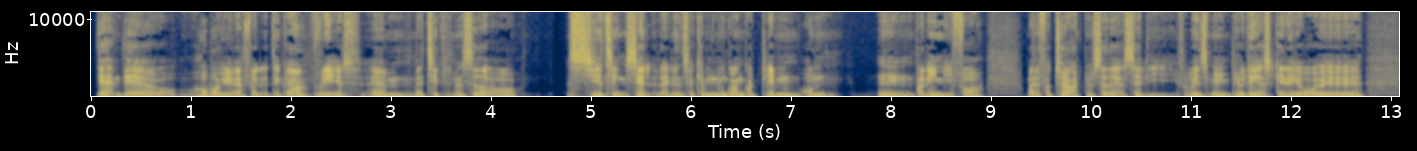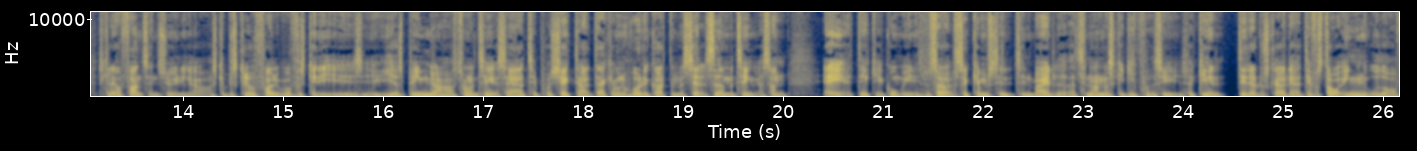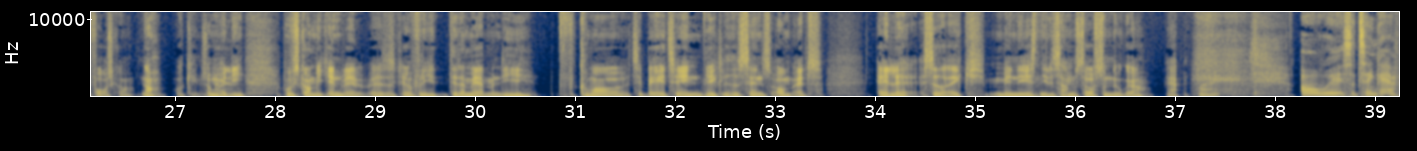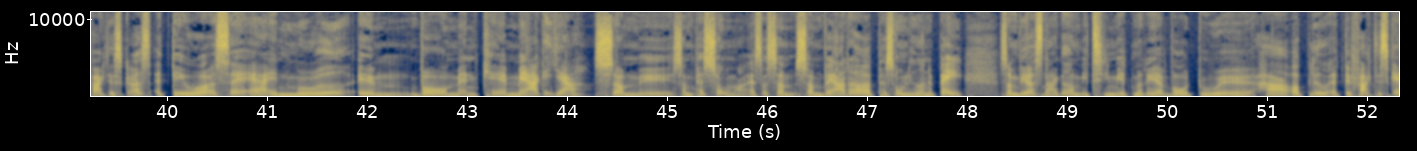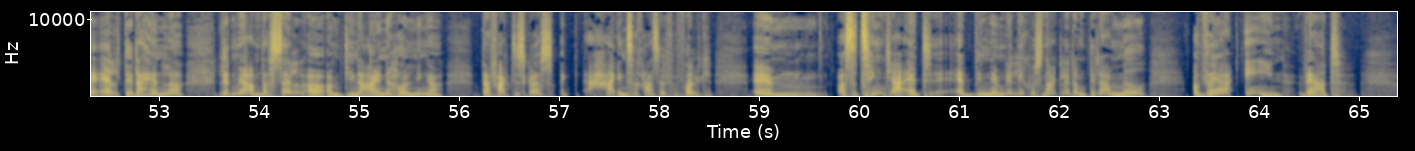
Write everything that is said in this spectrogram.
Ja, det er jo, håber vi i hvert fald, at det gør, mm. fordi at, øhm, tit, hvis man sidder og siger ting selv, eller andet, så kan man nogle gange godt glemme, om hmm, var det egentlig for, var det for tørt. Nu sidder jeg selv i, i forbindelse med min PhD og skal lave, øh, skal lave fondsansøgninger, og skal beskrive folk, hvorfor skal de øh, give os penge, og sådan nogle ting, og sager til projekter, og der kan man hurtigt godt, når man selv sidder med ting, og sådan, ja, ja, det giver god mening, så, så kan man sende det til en vejleder, til nogen, der skal kigge på og sige, så giver det der, du skrev der, det forstår ingen ud over forskere. Nå, okay, så må jeg lige huske om igen, hvad, hvad der skal skrive, fordi det der med, at man lige kommer tilbage til en virkelighedssans om, at alle sidder ikke med næsen i det samme stof, som du gør. Ja. Nej. Og øh, så tænker jeg faktisk også, at det jo også er en måde, øh, hvor man kan mærke jer som, øh, som personer, altså som, som værter og personlighederne bag, som vi også snakkede om i Team 1, Maria, hvor du øh, har oplevet, at det faktisk er alt det, der handler lidt mere om dig selv og om dine egne holdninger, der faktisk også øh, har interesse for folk. Øhm, og så tænkte jeg, at, at vi nemlig lige kunne snakke lidt om det der med at være en vært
